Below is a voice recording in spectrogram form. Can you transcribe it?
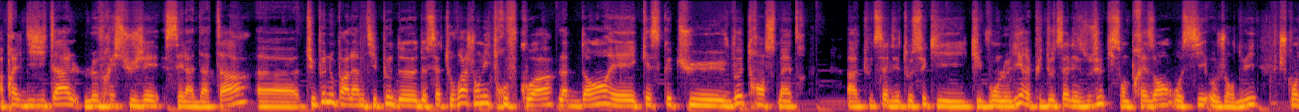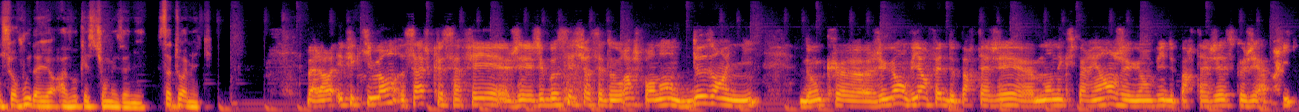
après le digital, le vrai sujet, c'est la data. Euh, tu peux nous parler un petit peu de, cet ouvrage On y trouve quoi là-dedans et qu'est-ce que tu veux transmettre à toutes celles et tous ceux qui, vont le lire et puis toutes celles et tous ceux qui sont présents aussi aujourd'hui? Je compte sur vous d'ailleurs à vos questions, mes amis. C'est à toi, Mick. Bah alors effectivement, sache que ça fait, j'ai bossé sur cet ouvrage pendant deux ans et demi, donc euh, j'ai eu envie en fait de partager euh, mon expérience, j'ai eu envie de partager ce que j'ai appris,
